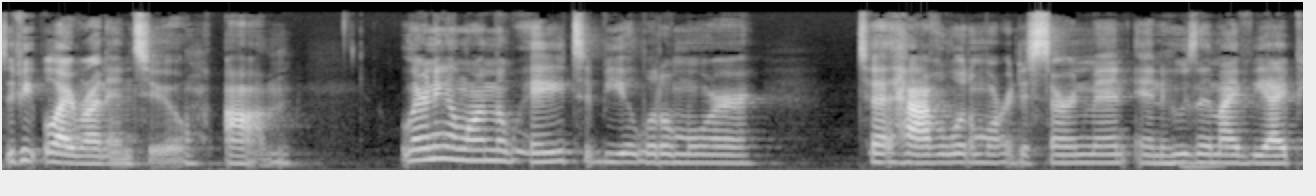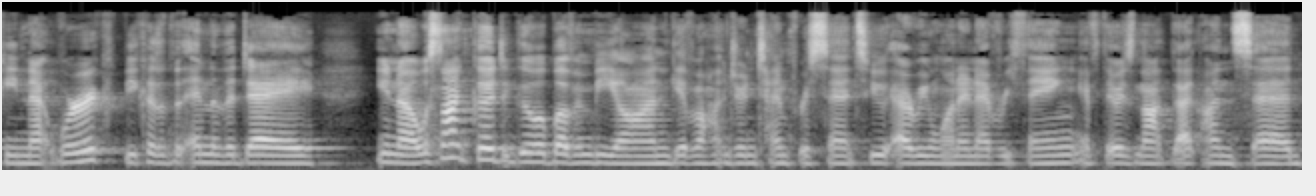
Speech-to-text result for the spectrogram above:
to people I run into. Um, learning along the way to be a little more to have a little more discernment in who's in my VIP network because at the end of the day, you know, it's not good to go above and beyond, give 110% to everyone and everything if there's not that unsaid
